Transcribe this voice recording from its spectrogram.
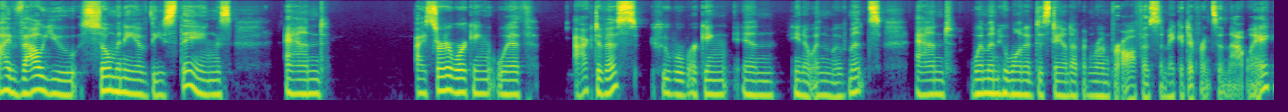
I value so many of these things. And I started working with activists who were working in, you know, in the movements and women who wanted to stand up and run for office and make a difference in that way.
